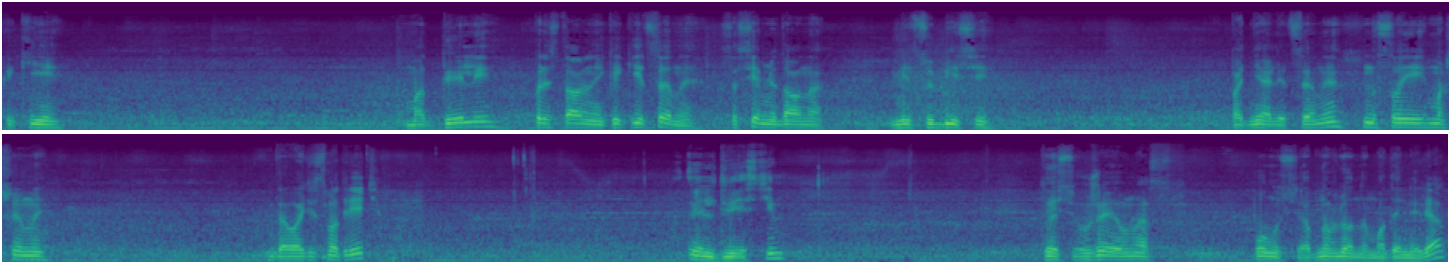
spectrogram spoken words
какие модели представлены какие цены. Совсем недавно Mitsubishi подняли цены на свои машины. Давайте смотреть. L200. То есть уже у нас полностью обновленный модельный ряд.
